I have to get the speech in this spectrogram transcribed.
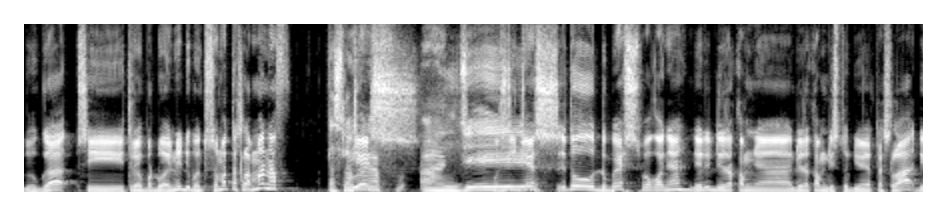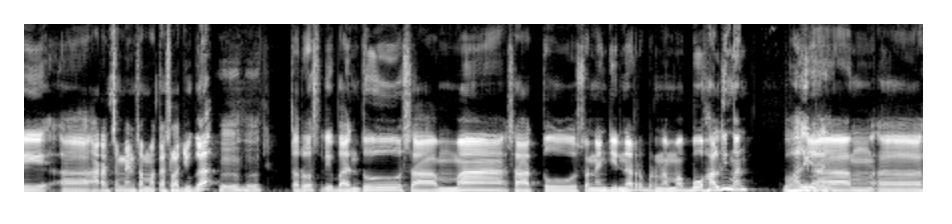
juga si trio berdua ini dibantu sama Tesla Manaf. Tas lama Jazz. anjir. Musisi jazz itu the best pokoknya. Jadi direkamnya direkam di studionya Tesla, di eh, aransemen sama Tesla juga. Mhm. Terus dibantu sama satu sound engineer bernama Bo Haliman. Bu Haliman. Yang eh,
